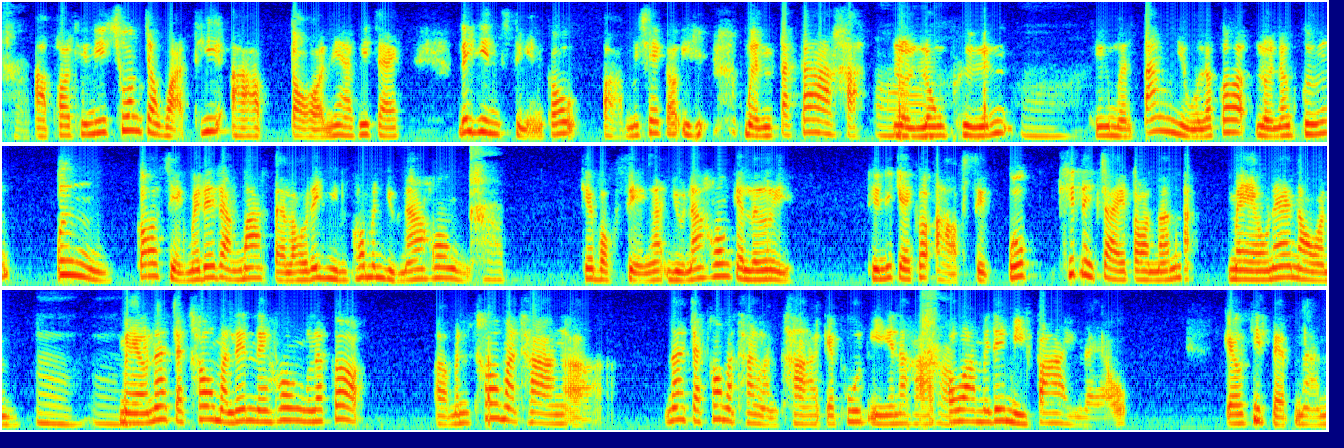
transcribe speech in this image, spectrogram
ครับอ่าพอทีนี้ช่วงจังหวะที่อาบต่อเนี่ยพี่แจ๊คได้ยินเสียงก็อ่าไม่ใช่เก้าอี้เหมือนตะกร้าค่ะ หล่นลงพื้นอ่า คือเหมือนตั้งอยู่แล้วก็หล่นลงพื้นปึ้ง ก็เสียงไม่ได้ดังมาก แต่เราได้ยินเพราะมันอยู่หน้าห้องครับแกบอกเสียงอะอยู่หน้าห้องแกเลย ทีนี้แกก็อาบเสร็จปุ๊บคิดในใจตอนนั้นอะแมวแน่นอนอืมอืมแมวน่าจะเข้ามาเล่นในห้อง แล้วก็เออมันเข้ามาทางเอ่อน่าจะเข้ามาทางหลังคาแกพูดงี้นะคะ เพราะว่าไม่ได้มีฝ้าอยู่แล้ว แกก็คิดแบบนั้น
